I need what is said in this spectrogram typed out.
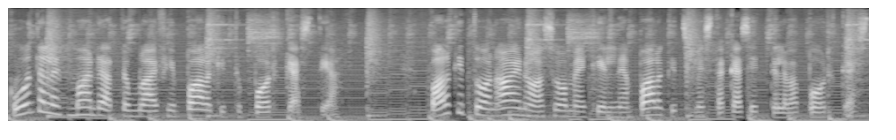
Kuuntelet Mandatum Lifein palkittu podcastia. Palkittu on ainoa suomenkielinen palkitsemista käsittelevä podcast.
